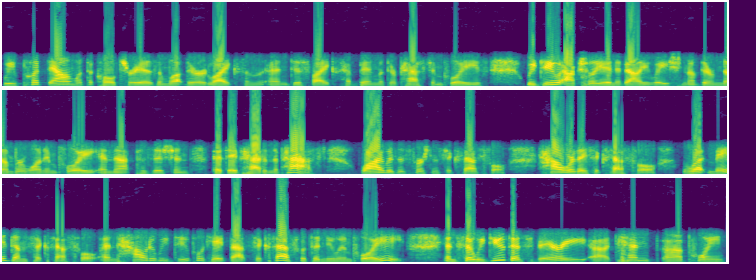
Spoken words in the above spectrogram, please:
we put down what the culture is and what their likes and, and dislikes have been with their past employees. We do actually an evaluation of their number one employee in that position that they've had in the past. Why was this person successful? How were they successful? What made them successful? And how do we duplicate that success with a new employee? And so we do this very uh, 10 uh, point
